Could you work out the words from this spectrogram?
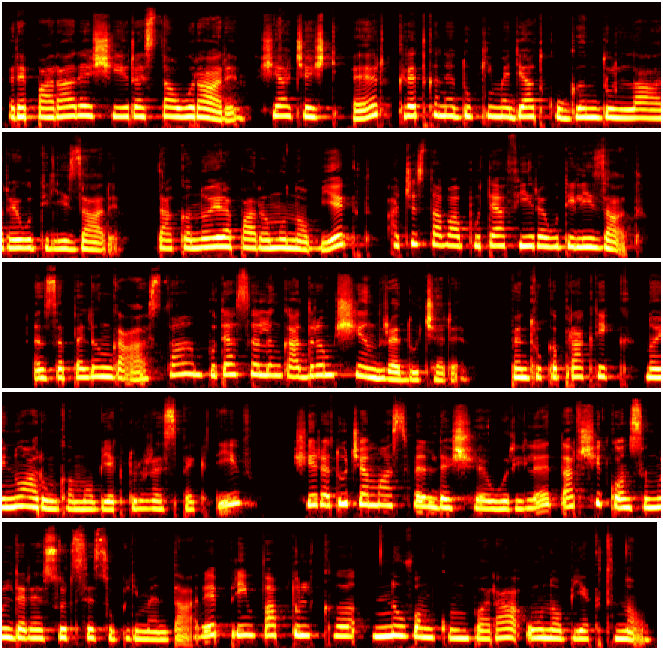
Reparare și restaurare. Și acești R cred că ne duc imediat cu gândul la reutilizare. Dacă noi reparăm un obiect, acesta va putea fi reutilizat. Însă pe lângă asta am putea să-l încadrăm și în reducere. Pentru că, practic, noi nu aruncăm obiectul respectiv, și reducem astfel deșeurile, dar și consumul de resurse suplimentare prin faptul că nu vom cumpăra un obiect nou.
